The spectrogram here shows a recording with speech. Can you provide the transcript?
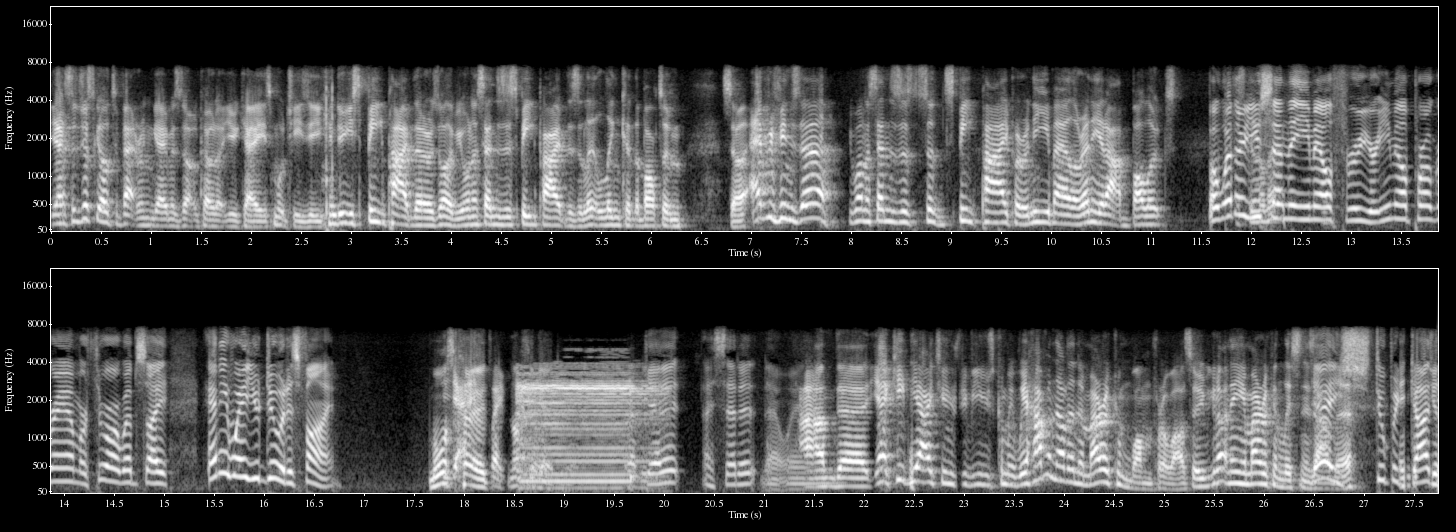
Yeah, so just go to veterangamers.co.uk. It's much easier. You can do your speak pipe there as well. If you want to send us a speak pipe, there's a little link at the bottom. So everything's there. If you want to send us a speak pipe or an email or any of that bollocks. But whether you send the email through your email program or through our website, any way you do it is fine. Morse Yeah, code, wait. not so good. Get it? I said it that way. And uh, yeah, keep the iTunes reviews coming. We haven't had an American one for a while, so if you've got any American listeners yeah, out you there, stupid and you goddamn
